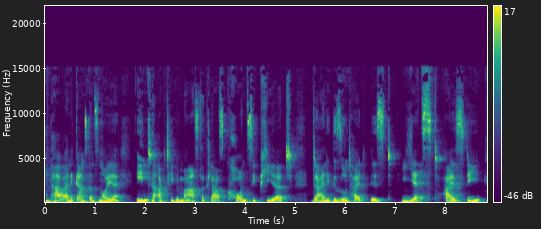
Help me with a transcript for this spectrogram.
und habe eine ganz, ganz neue interaktive Masterclass konzipiert. Deine Gesundheit ist Jetzt heißt die.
